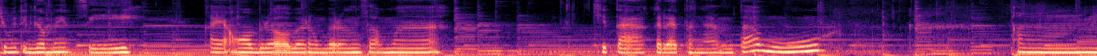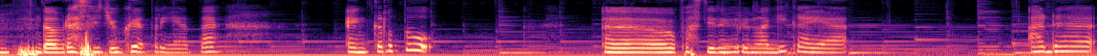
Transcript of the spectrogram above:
Cuma 3 menit sih Kayak ngobrol bareng-bareng sama Kita kedatangan tamu. Um, Gak berasa juga ternyata Anchor tuh uh, pas didengerin lagi kayak ada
